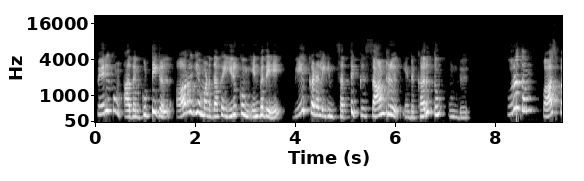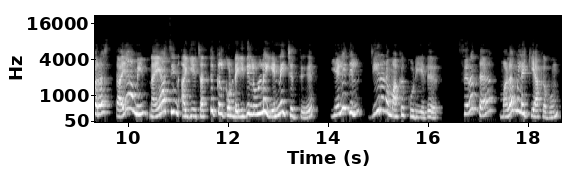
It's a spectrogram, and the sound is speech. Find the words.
பெருகும் அதன் குட்டிகள் ஆரோக்கியமானதாக இருக்கும் என்பதே வேர்க்கடலையின் சத்துக்கு சான்று என்ற கருத்தும் உண்டு. புரதம், பாஸ்பரஸ், தயாமின், நயாசின் ஆகிய சத்துக்கள் கொண்ட இதில் உள்ள எண்ணெய் சத்து எளிதில் ஜீரணமாகக் கூடியது. சிறந்த மலமிளக்கியாகவும்,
